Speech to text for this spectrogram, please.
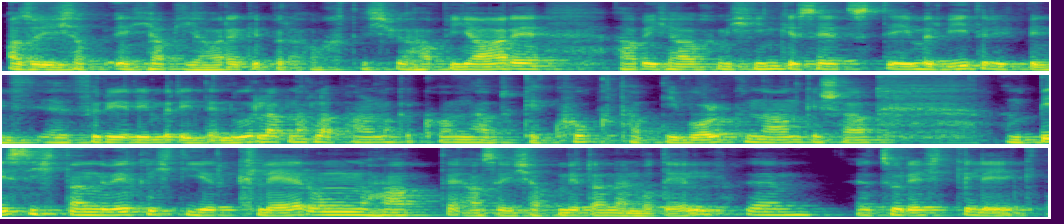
Also ich habe ich hab Jahre gebraucht. Ich habe Jahre, habe ich auch mich hingesetzt, immer wieder. Ich bin äh, früher immer in den Urlaub nach La Palma gekommen, habe geguckt, habe die Wolken angeschaut. Und bis ich dann wirklich die Erklärung hatte, also ich habe mir dann ein Modell ähm, äh, zurechtgelegt,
